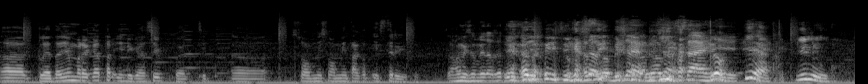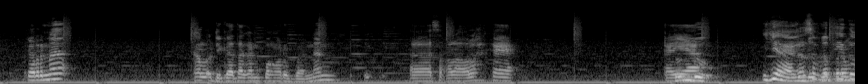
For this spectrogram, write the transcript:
eh, kelihatannya mereka terindikasi buat eh, suami-suami takut istri itu Suami-suami takut ya, istri ya? terindikasi. nggak bisa, nggak Nggak bisa Loh, ini iya gini karena kalau dikatakan pengorbanan eh, seolah-olah kayak kayak Tunduk. iya Tunduk seperti itu.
